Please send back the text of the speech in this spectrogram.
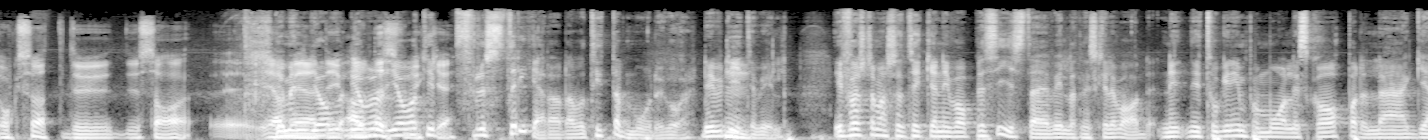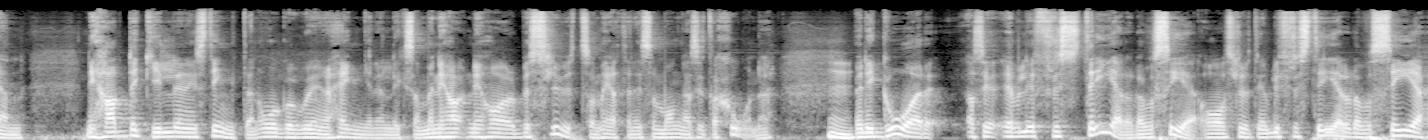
också att du, du sa. Eh, Ja, men jag, jag, var- alldeles jag var typ mycket. frustrerad av att titta på Modo igår. Det är väl Mm. dit jag vill. I första matchen tycker jag ni var precis där jag ville att ni skulle vara. Ni, ni tog er in på mål, ni skapade lägen. Ni hade killen-instinkten. Ågår går in och hänger den liksom. Men ni har, ni har beslutsamheten i så många situationer. Mm. Men igår, alltså jag blir frustrerad av att se avslutningen. Jag blir frustrerad av att se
